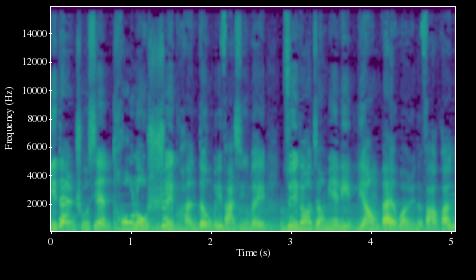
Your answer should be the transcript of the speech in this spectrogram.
一旦出现偷漏税款等违法行为，最高将面临两百万元的罚款。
